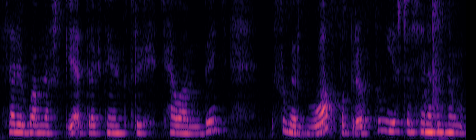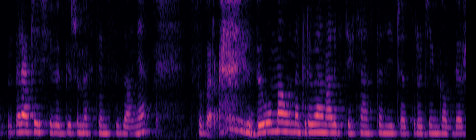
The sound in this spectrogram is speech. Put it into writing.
Serio byłam na wszystkie atrakcje, na których chciałam być. Super było, po prostu. Jeszcze się na pewno, raczej się wybierzemy w tym sezonie. Super. Było mało, nagrywałam, ale wiecie, chciałam spędzić czas z rodzinką, też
